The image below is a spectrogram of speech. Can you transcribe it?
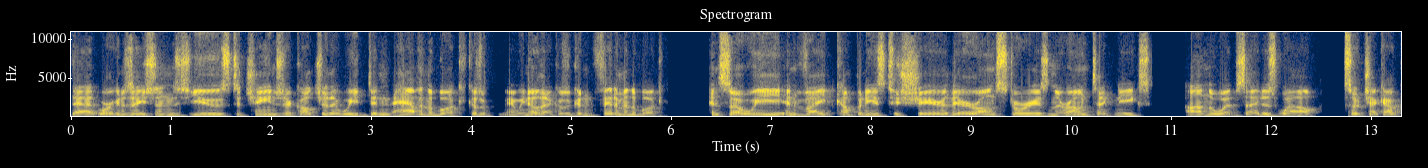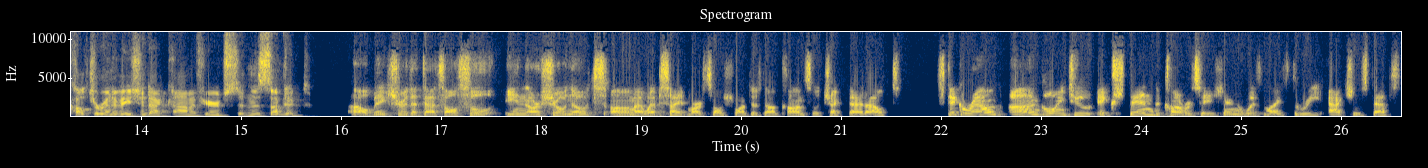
that organizations use to change their culture that we didn't have in the book because and we know that because we couldn't fit them in the book. And so we invite companies to share their own stories and their own techniques on the website as well. So check out culturerenovation.com if you're interested in this subject. I'll make sure that that's also in our show notes on my website, marcelschwantes.com. So check that out. Stick around. I'm going to extend the conversation with my three action steps,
